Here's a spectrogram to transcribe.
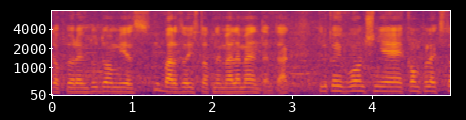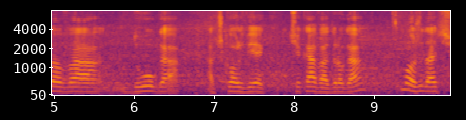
doktorem Dudą, jest bardzo istotnym elementem, tak? Tylko i wyłącznie kompleksowa, długa, aczkolwiek ciekawa droga może dać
